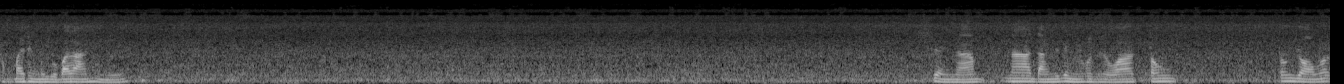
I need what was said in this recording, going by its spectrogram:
ทำไมถึงมาอยู่บานร้างอย่างนี้เสียงน้ำหน้าดังนิดนึงทุกคนแต่ว่าต้อง ต้องยอมว่า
